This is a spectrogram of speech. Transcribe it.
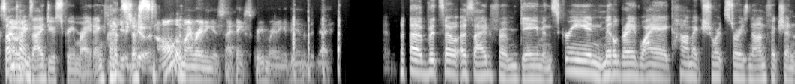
sometimes i do screenwriting I that's do just all of my writing is, I think, screenwriting at the end of the day. Uh, but so aside from game and screen, middle grade, YA, comic, short stories, nonfiction,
